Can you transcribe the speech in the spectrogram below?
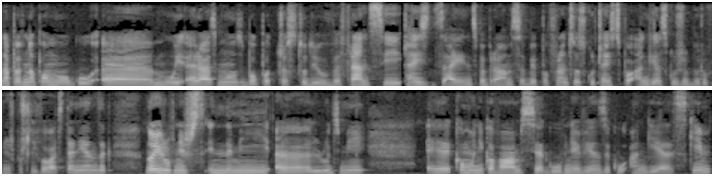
na pewno pomógł e, mój Erasmus, bo podczas studiów we Francji część zajęć wybrałam sobie po francusku, część po angielsku, żeby również poszlifować ten język. No i również z innymi e, ludźmi e, komunikowałam się głównie w języku angielskim.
